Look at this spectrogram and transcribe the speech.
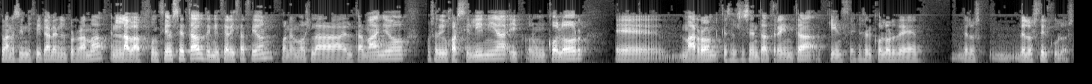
van a significar en el programa. En la función setup de inicialización ponemos el tamaño, vamos a dibujar sin línea y con un color eh, marrón que es el 60-30-15, que es el color de, los, círculos.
